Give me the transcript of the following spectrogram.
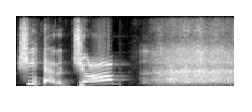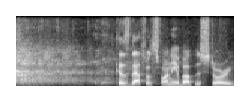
she had a job. Because that's what's funny about this story.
